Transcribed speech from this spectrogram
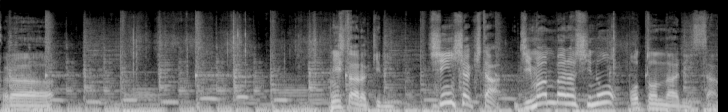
からミスターラッキリ新車来た。自慢話のお隣さん。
